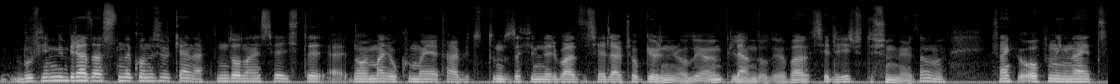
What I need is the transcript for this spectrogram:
Bu filmi biraz aslında konuşurken aklımda olan şey işte e, normal okumaya tabi tuttuğumuzda filmleri bazı şeyler çok görünür oluyor, ön planda oluyor. Bazı şeyleri hiç düşünmüyoruz ama sanki bir opening night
